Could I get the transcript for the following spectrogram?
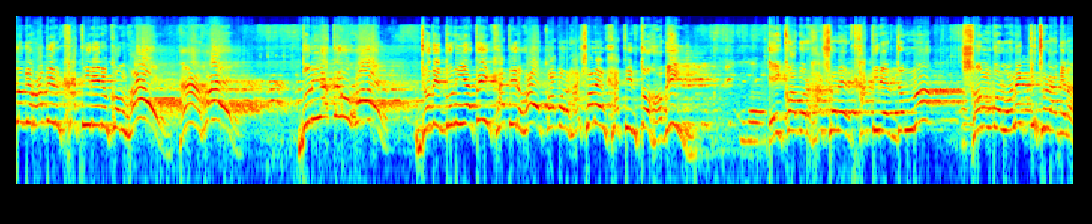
লগে রবের খাতির এরকম হয় হ্যাঁ হয় দুনিয়াতেও হয় যদি দুনিয়াতেই খাতির হয় কবর হাসরের খাতির তো হবেই। এই কবর হাসরের খাতিরের জন্য সম্বল অনেক কিছু লাগে না।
